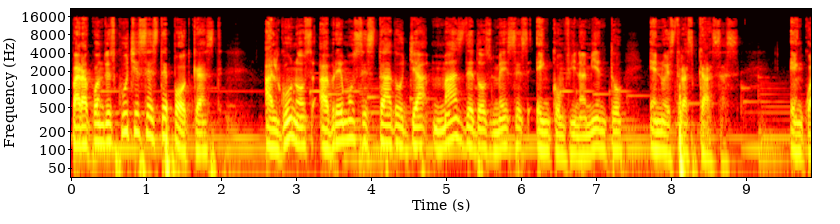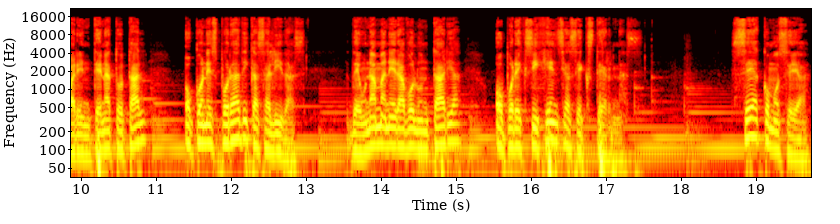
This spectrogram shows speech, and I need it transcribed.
Para cuando escuches este podcast, algunos habremos estado ya más de dos meses en confinamiento en nuestras casas, en cuarentena total o con esporádicas salidas, de una manera voluntaria o por exigencias externas. Sea como sea,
